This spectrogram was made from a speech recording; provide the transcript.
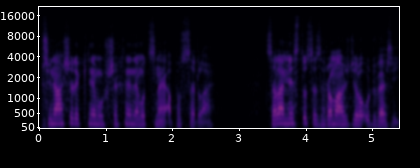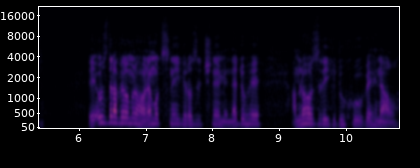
přinášeli k němu všechny nemocné a posedlé. Celé město se zhromáždilo u dveří. I uzdravil mnoho nemocných rozličnými neduhy a mnoho zlých duchů vyhnal.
